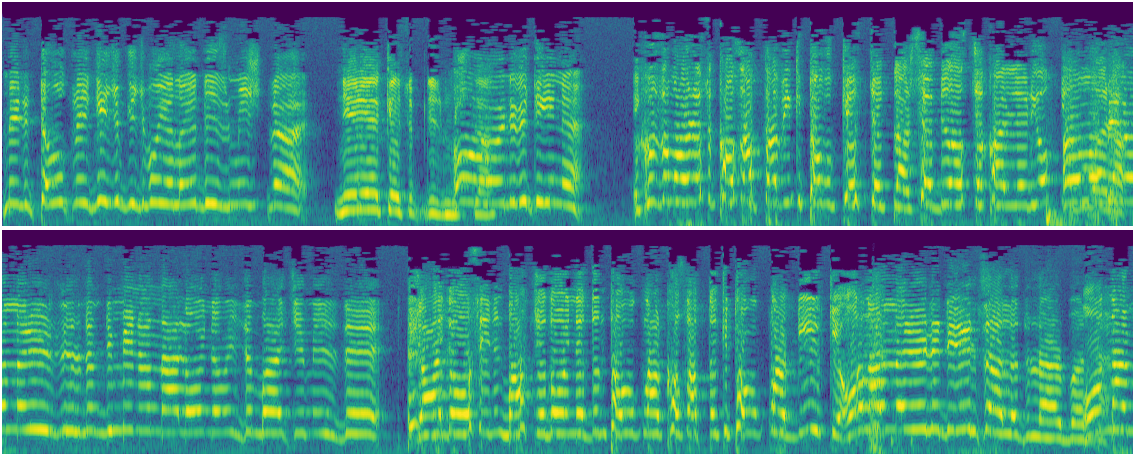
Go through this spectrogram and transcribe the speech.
beni tavukla geçip geçip oyalaya dizmişler. Nereye kesip dizmişler? Aa öyle bir yine. E kızım orası kasap tabii ki tavuk kesecekler. Sebze atacak halleri yok ki Ama bunlara. ben onlara üzüldüm. Dün ben onlarla oynamıştım bahçemizde. Cahide o senin bahçede oynadığın tavuklar kasaptaki tavuklar değil ki. Onlar onlar öyle değil salladılar bana. onlar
